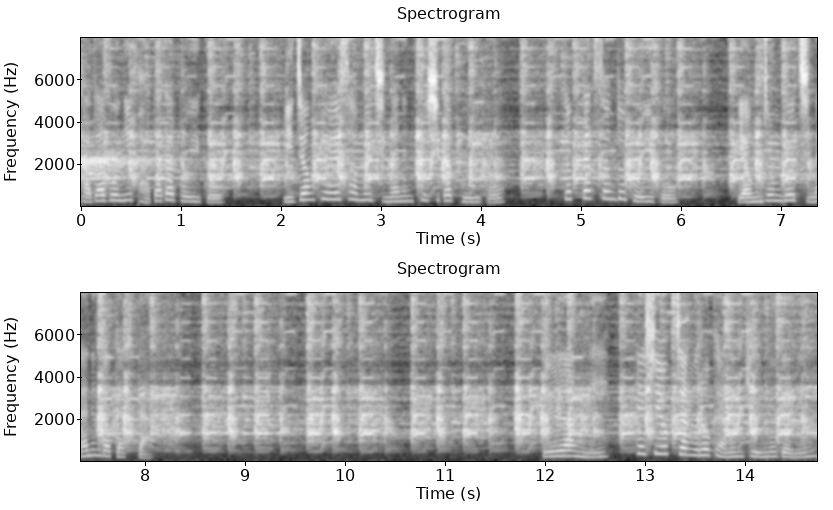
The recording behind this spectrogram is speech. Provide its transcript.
가다 보니 바다가 보이고 이정표의 섬을 지나는 표시가 보이고 똑딱선도 보이고 영종도 지나는 것 같다. 의왕리 해수욕장으로 가는 길목에는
